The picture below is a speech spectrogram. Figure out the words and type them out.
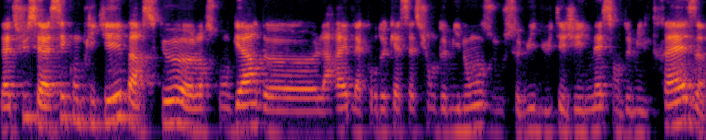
là-dessus, c'est assez compliqué parce que euh, lorsqu'on garde l'arrêt de la Cour de cassation 2011 ou celui du TGI de Metz en 2013,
